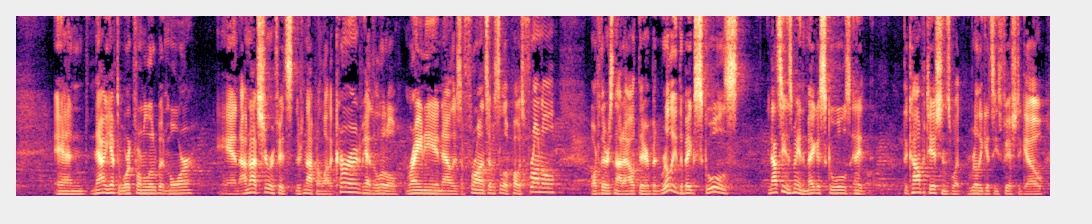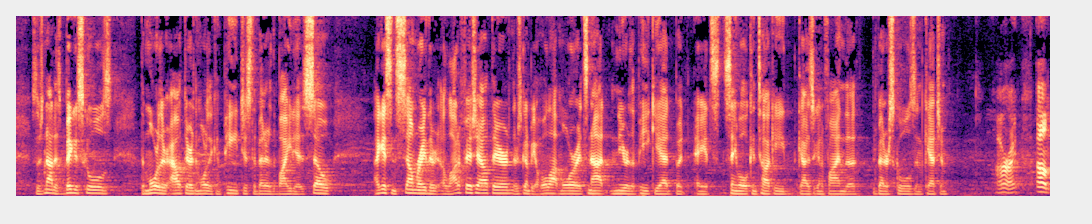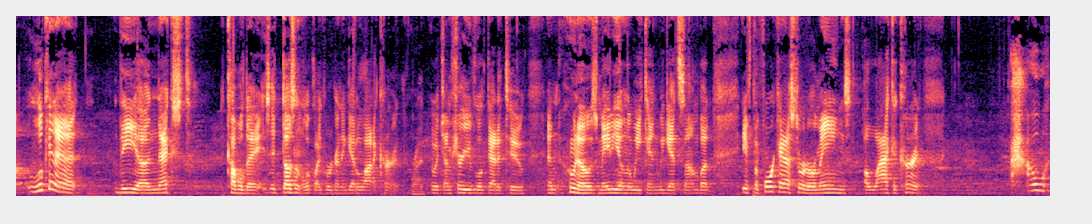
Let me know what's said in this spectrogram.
and now you have to work for them a little bit more. And I'm not sure if it's there's not been a lot of current. We had a little rainy, and now there's a front, so it's a little post frontal, or if there's not out there. But really, the big schools, you're not seeing as many of the mega schools, and it, the competition is what really gets these fish to go. So there's not as big as schools. The more they're out there, the more they compete, just the better the bite is. So I guess in summary, there's a lot of fish out there. There's going to be a whole lot more. It's not near the peak yet, but hey, it's the same old Kentucky. Guys are going to find the, the better schools and catch them. All right. Um, looking at the uh, next couple days, it doesn't look like we're going to get a lot of current. Right. Which I'm sure you've looked at it too. And who knows, maybe on the weekend we get some. But if the forecast sort of remains a lack of current, how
